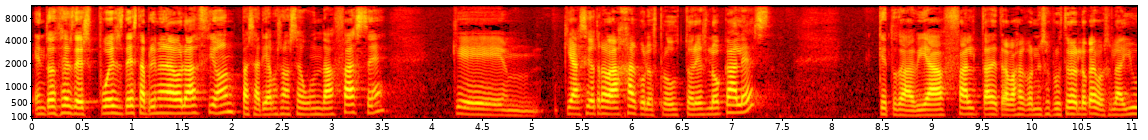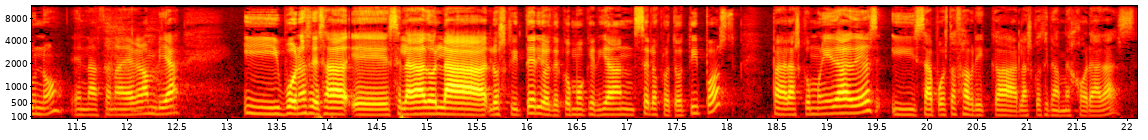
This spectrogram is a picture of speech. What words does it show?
Entonces, después de esta primera evaluación, pasaríamos a una segunda fase, que, que ha sido trabajar con los productores locales, que todavía falta de trabajar con esos productores locales, porque solo hay uno en la zona de Gambia, Y bueno, se, eh, le ha dado los criterios de cómo querían ser los prototipos para las comunidades y se ha puesto a fabricar las cocinas mejoradas.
